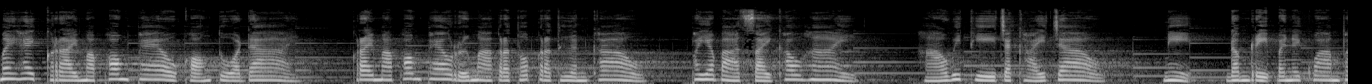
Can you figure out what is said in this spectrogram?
ไม่ให้ใครมาพ่องแผ้วของตัวได้ ใครมาพ่องแผ้วหรือมากระทบกระเทือนเข้า พยาบาทใส่เข้าให้ หาวิธีจะไขเจ้า นี่ดำริไปในความพ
